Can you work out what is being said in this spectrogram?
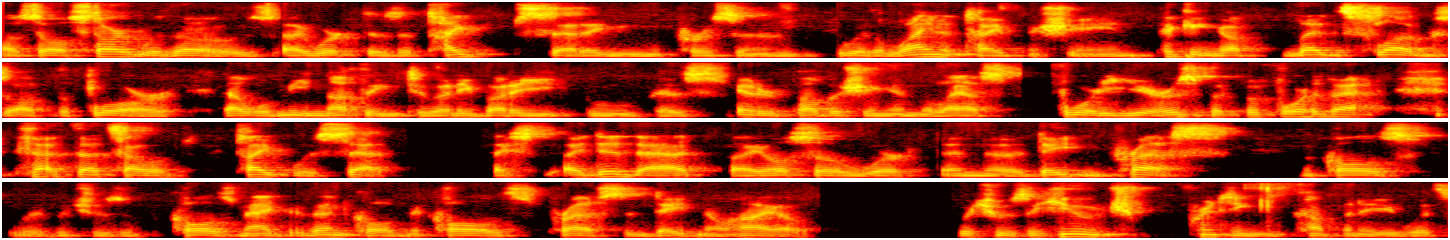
Uh, so I'll start with those. I worked as a typesetting person with a linotype machine, picking up lead slugs off the floor. That will mean nothing to anybody who has entered publishing in the last 40 years, but before that, that that's how type was set. I, I did that. I also worked in the Dayton Press, McCall's, which was McCall's mag, then called McCall's Press in Dayton, Ohio, which was a huge printing company with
